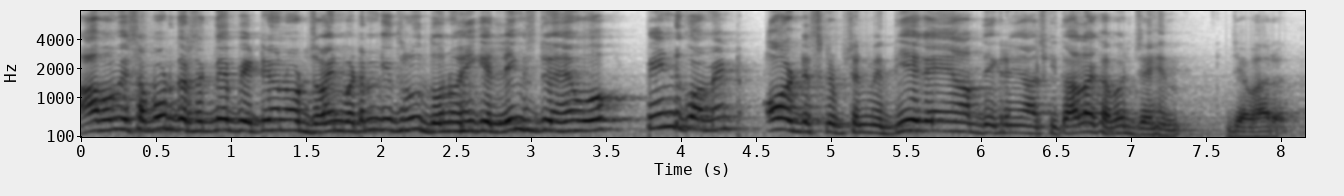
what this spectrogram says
आप हमें सपोर्ट कर सकते हैं पेटीएम और ज्वाइन बटन के थ्रू दोनों ही के लिंक्स जो हैं वो पिंड कमेंट और डिस्क्रिप्शन में दिए गए हैं। आप देख रहे हैं आज की ताज़ा खबर। जय हिंद, जय भारत।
